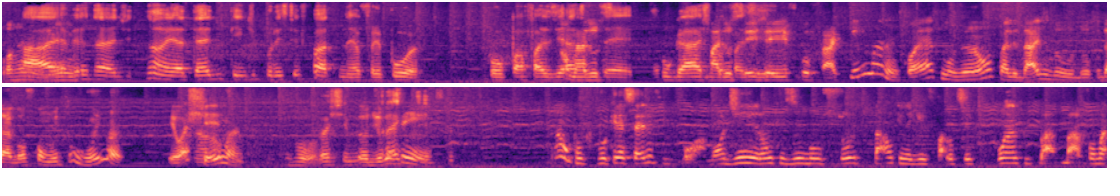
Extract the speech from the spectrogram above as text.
Porra, Ah, é verdade. Não, eu até entendi por esse fato, né? Eu falei, pô, pô, pra fazer Não, mas o- série, o gasto Mas o fazer. CGI ficou fraquinho, mano. Qual é? Tu não viu não? A qualidade do, do dragão ficou muito ruim, mano. Eu achei, Não. mano. Pô, Eu achei Eu digo assim. Não, porque, porque a série, porra, mó dinheirão que desembolsou e tal, que ninguém fala, não sei quanto, babá, foi uma,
